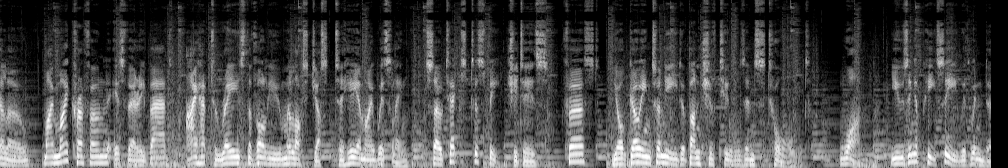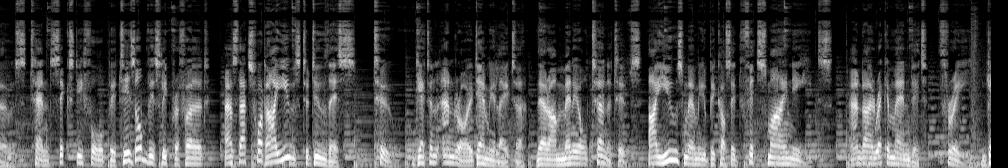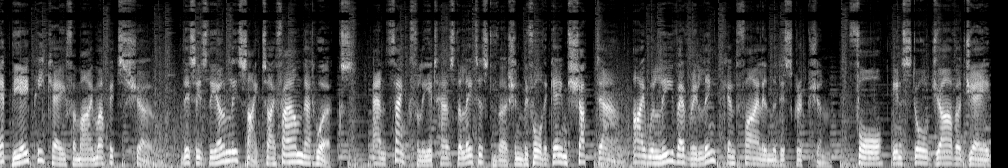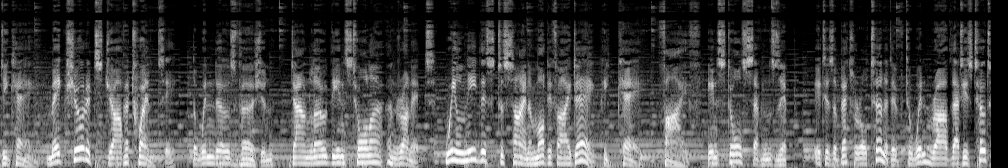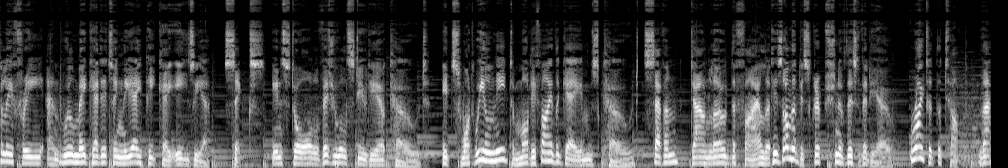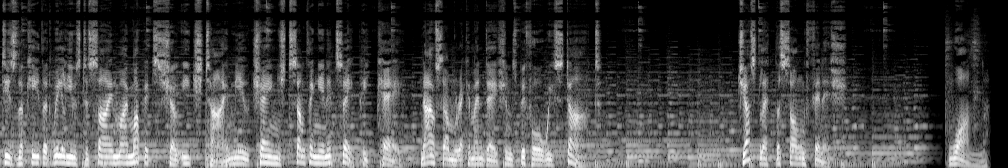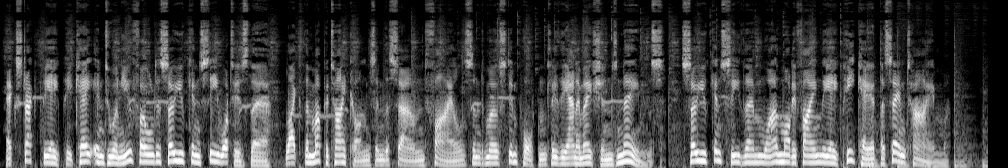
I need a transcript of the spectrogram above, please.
Hello, my microphone is very bad, I had to raise the volume a lot just to hear my whistling, so text to speech it is. First, you're going to need a bunch of tools installed. 1. Using a PC with Windows 10 64-bit is obviously preferred, as that's what I use to do this. 2. Get an Android emulator. There are many alternatives. I use Memu because it fits my needs and I recommend it. 3. Get the APK for My Muppets Show. This is the only site I found that works, and thankfully it has the latest version before the game shut down. I will leave every link and file in the description. 4. Install Java JDK. Make sure it's Java 20 the Windows version, download the installer and run it. We'll need this to sign a modified APK. 5. Install 7-zip it is a better alternative to WinRAR that is totally free and will make editing the APK easier. 6. Install Visual Studio Code. It's what we'll need to modify the game's code. 7. Download the file that is on the description of this video, right at the top. That is the key that we'll use to sign My Muppets show each time you changed something in its APK. Now some recommendations before we start. Just let the song finish. 1. Extract the APK into a new folder so you can see what is there, like the Muppet icons and the sound files and most importantly the animations names, so you can see them while modifying the APK at the same time.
